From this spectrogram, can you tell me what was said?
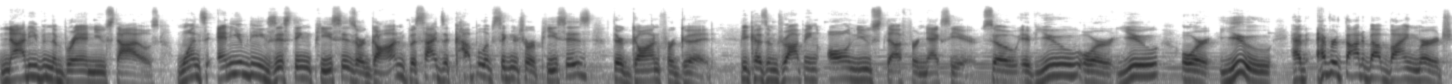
Not even the brand new styles. Once any of the existing pieces are gone, besides a couple of signature pieces, they're gone for good. Because I'm dropping all new stuff for next year. So if you or you or you have ever thought about buying merch,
